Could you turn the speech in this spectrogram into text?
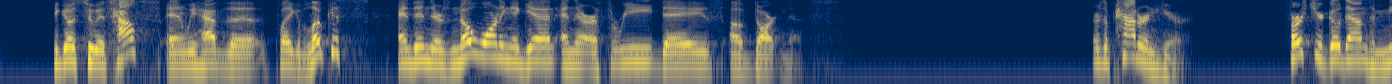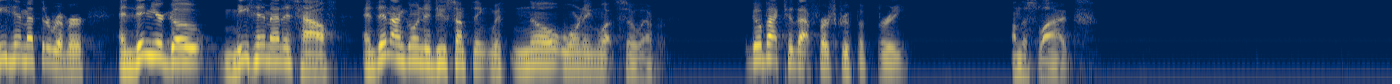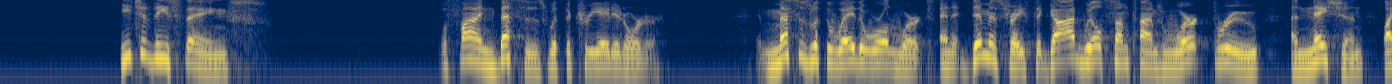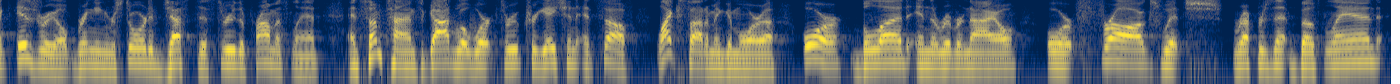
he goes to his house, and we have the plague of locusts, and then there's no warning again, and there are three days of darkness. There's a pattern here. First, you go down to meet him at the river, and then you go meet him at his house, and then I'm going to do something with no warning whatsoever. Go back to that first group of three on the slides. Each of these things will find messes with the created order. It messes with the way the world works, and it demonstrates that God will sometimes work through a nation like Israel bringing restorative justice through the promised land. And sometimes God will work through creation itself, like Sodom and Gomorrah, or blood in the river Nile, or frogs, which represent both land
